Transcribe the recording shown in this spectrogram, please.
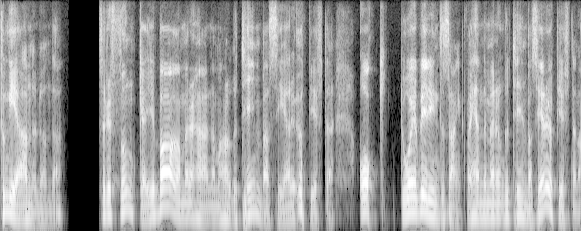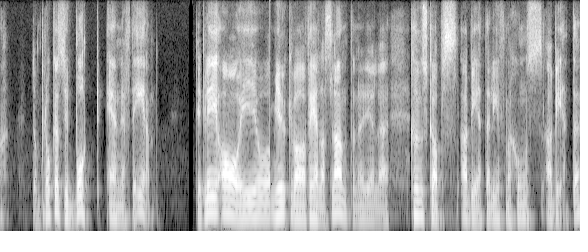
fungerar annorlunda. Så det funkar ju bara med det här när man har rutinbaserade uppgifter. Och då blir det intressant. Vad händer med de rutinbaserade uppgifterna? De plockas ju bort en efter en. Det blir AI och mjukvara för hela slanten när det gäller kunskapsarbete eller informationsarbete.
